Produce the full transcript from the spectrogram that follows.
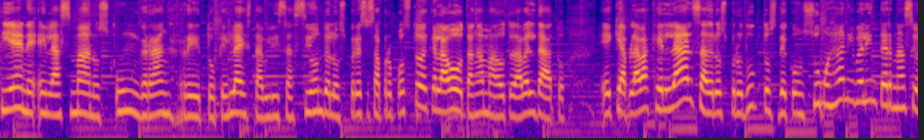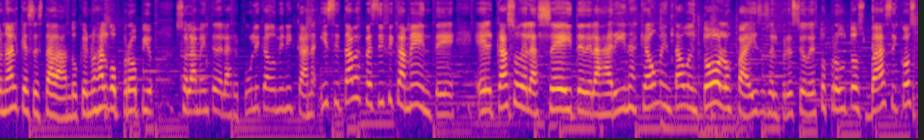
tiene en las manos un gran reto, que es la estabilización de los precios. A propósito de que la OTAN, Amado, te daba el dato, eh, que hablaba que el alza de los productos de consumo es a nivel internacional que se está dando, que no es algo propio solamente de la República Dominicana. Y citaba específicamente el caso del aceite, de las harinas, que ha aumentado en todos los países el precio de estos productos básicos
